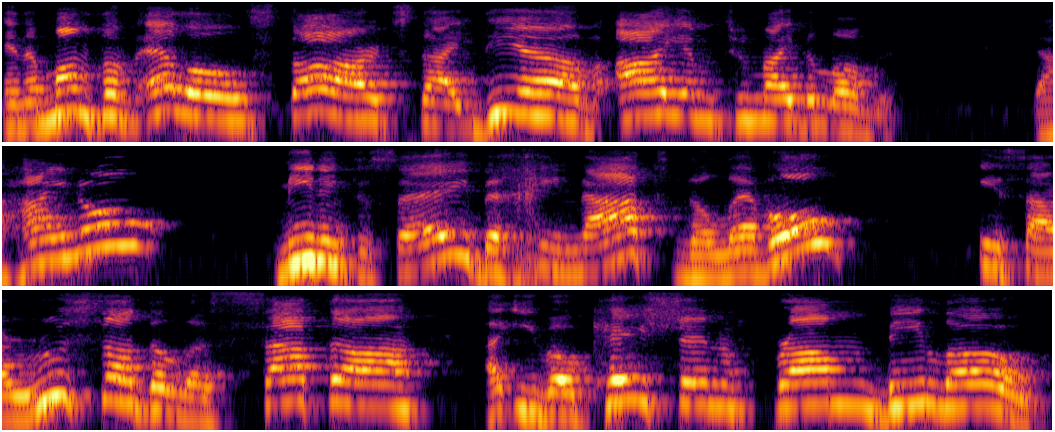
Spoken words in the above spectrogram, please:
In the month of Elul starts the idea of I am to my beloved. The hainu, meaning to say, bechinat, the level, is arusa de lasata, a evocation from below.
